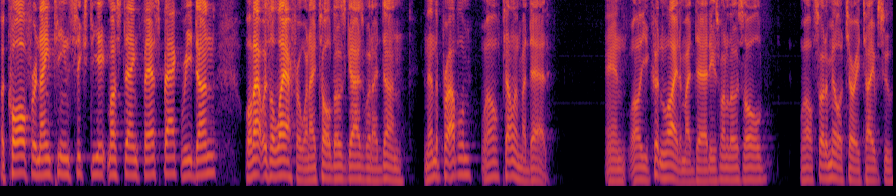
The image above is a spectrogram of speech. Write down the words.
a call for 1968 Mustang Fastback redone. Well, that was a laugher when I told those guys what I'd done. And then the problem? Well, telling my dad. And, well, you couldn't lie to my dad. He was one of those old, well, sort of military types who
